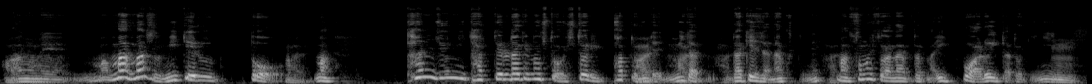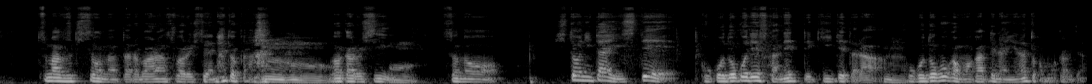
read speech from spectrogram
はいあのね、ま、ま、まず見てると、はいまあ、単純に立ってるだけの人を一人パッと見て、はい見たはいだけじゃなくてね、はいまあその人がなんとまあ一歩歩いた時に、うん。つまずきそうになったらバランス悪い人やなとか、うんうんかるし、うん。その人に対して「ここどこですかね?」って聞いてたら、うんここどこかも分かってないんやなとかも分かるじゃん、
